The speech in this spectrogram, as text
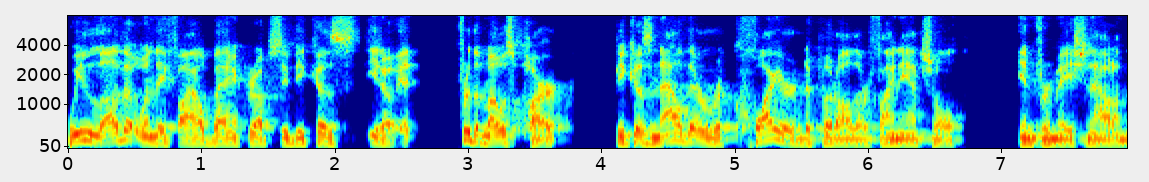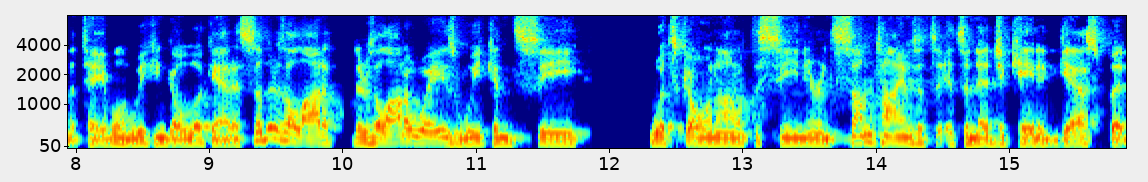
we love it when they file bankruptcy because you know it for the most part because now they're required to put all their financial information out on the table and we can go look at it. So there's a lot of there's a lot of ways we can see what's going on with the senior and sometimes it's it's an educated guess but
